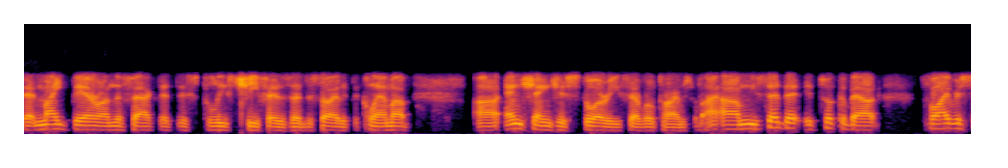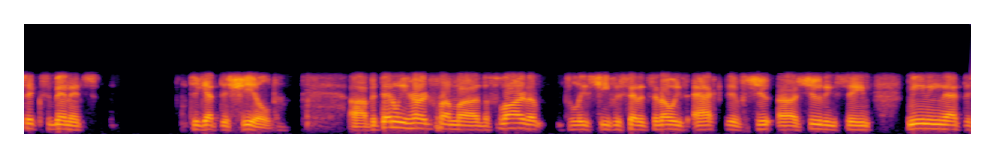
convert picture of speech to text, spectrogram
that might bear on the fact that this police chief has uh, decided to clam up uh, and change his story several times. I, um, you said that it took about five or six minutes to get the shield. Uh, but then we heard from uh, the Florida police chief who said it's an always active uh, shooting scene, meaning that the,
